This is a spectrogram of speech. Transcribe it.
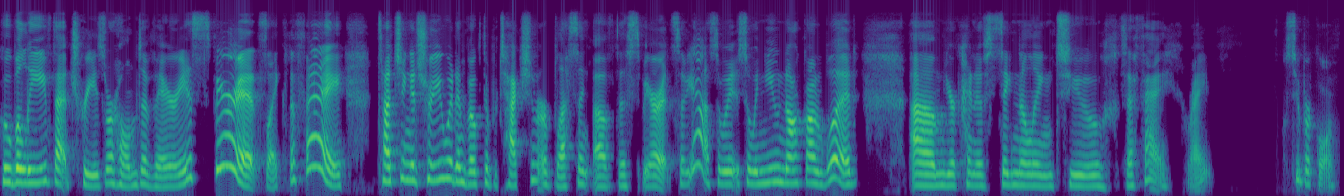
who believed that trees were home to various spirits, like the Fae. Touching a tree would invoke the protection or blessing of the spirit. So, yeah, so, so when you knock on wood, um, you're kind of signaling to the Fae, right? Super cool.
